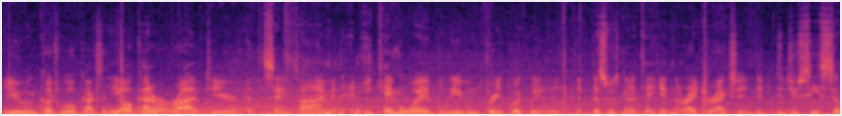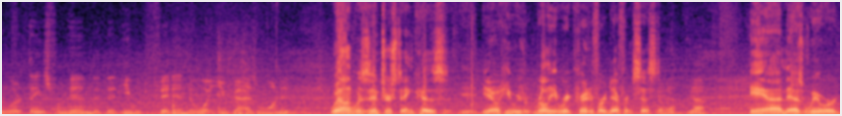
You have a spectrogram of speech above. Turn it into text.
you and Coach Wilcox and he all kind of arrived here at the same time, and, and he came away believing pretty quickly that, that this was going to take it in the right direction. Did, did you see similar things from him that, that he would fit into what you guys wanted? Well, it was interesting because you know he was really recruited for a different system. Yeah. And as we were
